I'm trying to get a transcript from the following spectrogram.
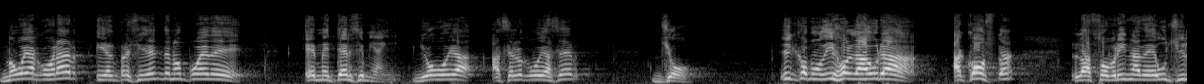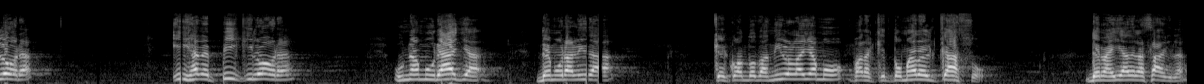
No voy a cobrar y el presidente no puede eh, meterse ahí. Yo voy a hacer lo que voy a hacer yo. Y como dijo Laura Acosta, la sobrina de Uchi Lora, hija de Piqui Lora, una muralla de moralidad, que cuando Danilo la llamó para que tomara el caso de Bahía de las Águilas,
